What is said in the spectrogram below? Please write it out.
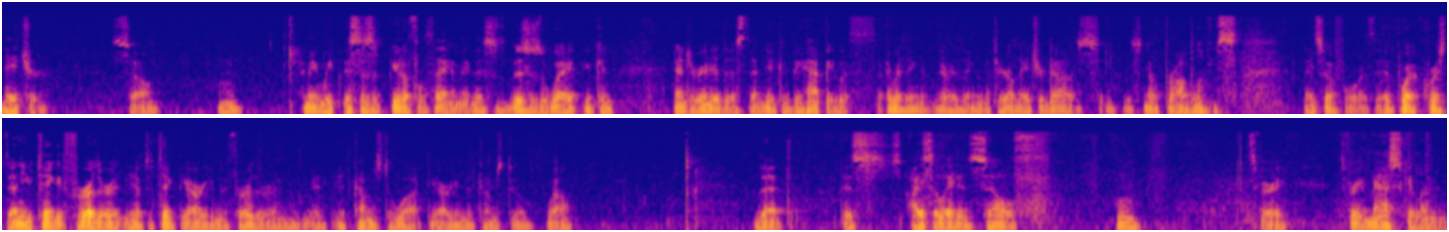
nature. So. Hmm. I mean, we, this is a beautiful thing. I mean, this is this is a way if you can enter into this, then you can be happy with everything everything the material nature does. There's no problems, and so forth. And of course, then you take it further. You have to take the argument further, and it, it comes to what? The argument comes to well that this isolated self. Hmm, it's very it's very masculine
